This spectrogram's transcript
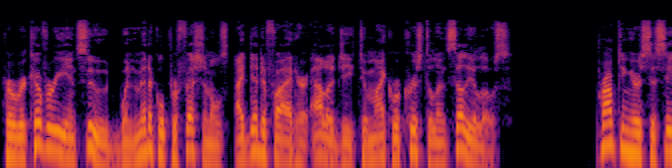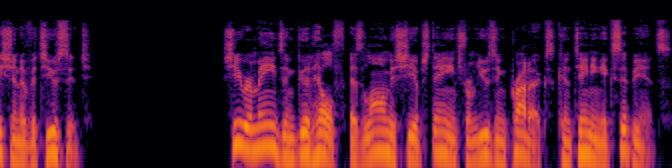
her recovery ensued when medical professionals identified her allergy to microcrystalline cellulose, prompting her cessation of its usage. She remains in good health as long as she abstains from using products containing excipients.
